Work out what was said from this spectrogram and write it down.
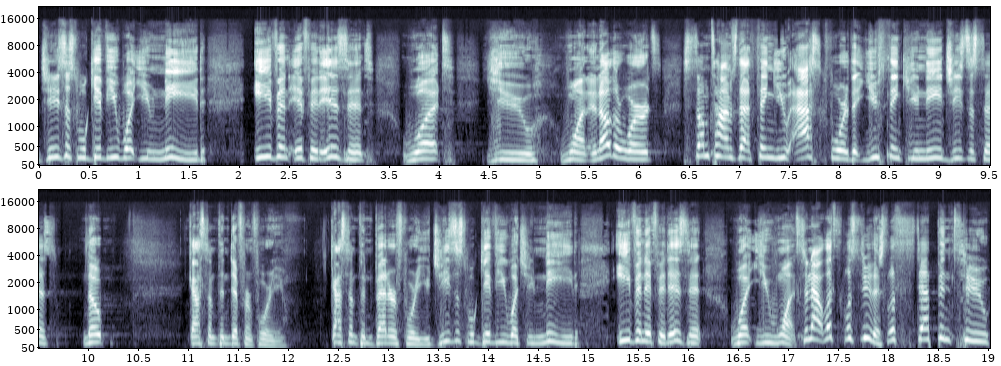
Jesus will give you what you need even if it isn't what you want. In other words, sometimes that thing you ask for that you think you need, Jesus says, Nope, got something different for you. Got something better for you. Jesus will give you what you need, even if it isn't what you want. So now let's let's do this. Let's step into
